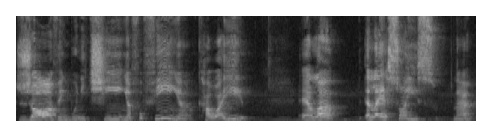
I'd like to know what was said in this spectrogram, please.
jovem, bonitinha, fofinha, kawaii, ela, ela é só isso, né?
